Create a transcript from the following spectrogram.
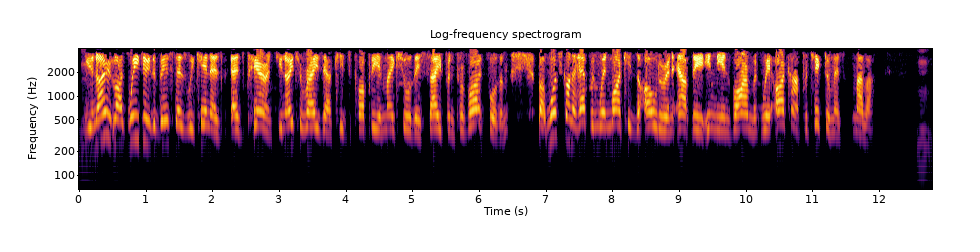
Yeah. You know, like we do the best as we can as as parents, you know, to raise our kids properly and make sure they're safe and provide for them. But what's going to happen when my kids are older and out there in the environment where I can't protect them as mother? Mm.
